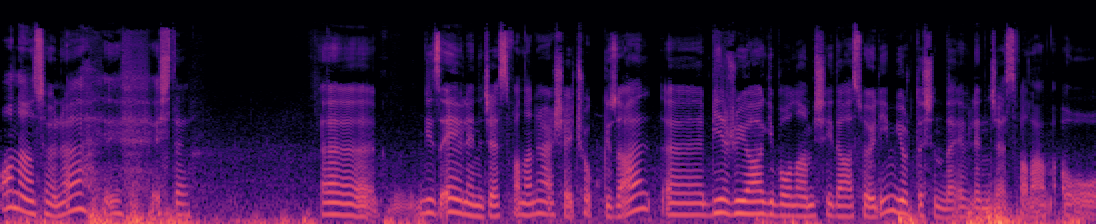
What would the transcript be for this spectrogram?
Ondan sonra eh, işte ee, biz evleneceğiz falan her şey çok güzel. Ee, bir rüya gibi olan bir şey daha söyleyeyim. Yurt dışında evleneceğiz falan. O,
